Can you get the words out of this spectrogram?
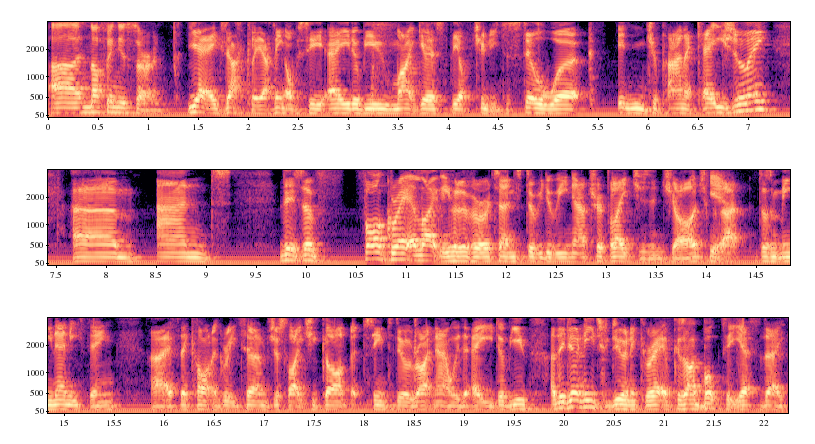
Uh, nothing is certain. Yeah, exactly. I think obviously AEW might give us the opportunity to still work in Japan occasionally, um, and there's a far greater likelihood of a return to WWE now. Triple H is in charge, but Yeah. that doesn't mean anything. Uh, if they can't agree terms, just like she can't seem to do it right now with AEW, and they don't need to do any creative because I booked it yesterday.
